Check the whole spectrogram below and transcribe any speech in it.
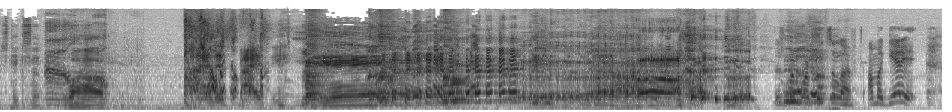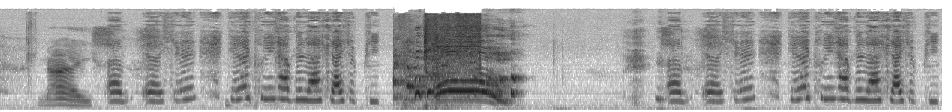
Just take a sip. Wow. That's spicy. There's one more pizza left. I'ma get it. Nice. Um, uh, sir, can I please have the last slice of pizza? Oh! Um, uh, sir, can I please have the last slice of pizza?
